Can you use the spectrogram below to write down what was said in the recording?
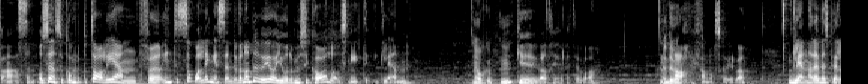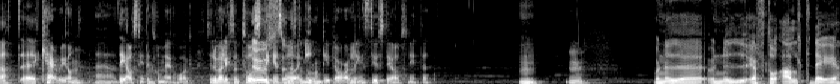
Fasen. Och sen så kom det på tal igen för inte så länge sedan. Det var när du och jag gjorde musikalavsnitt, Glenn. Ja, okej. Mm. Gud vad trevligt det var. Ja, det var Ja, fan vad skoj det var. Glenn hade även spelat eh, Carry On. Eh, det avsnittet kommer jag ihåg. Så det var liksom två Just stycken det, som det var stämmer bra. indie darlings just det avsnittet. Mm. Mm. Och, nu, eh, och nu efter allt det,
